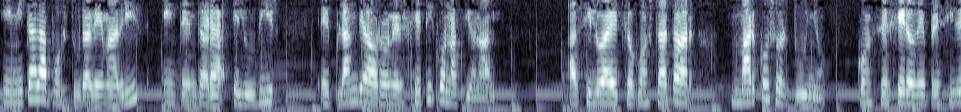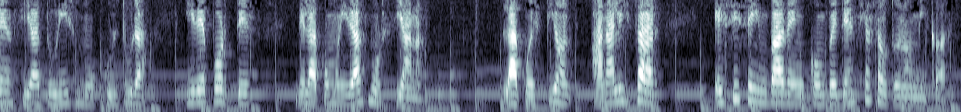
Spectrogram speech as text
imita la postura de Madrid e intentará eludir el Plan de Ahorro Energético Nacional. Así lo ha hecho constatar Marcos Ortuño, consejero de Presidencia, Turismo, Cultura y Deportes de la Comunidad Murciana. La cuestión a analizar es si se invaden competencias autonómicas.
